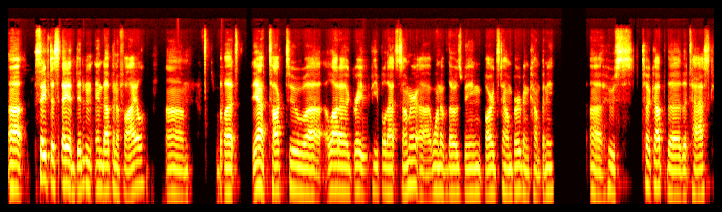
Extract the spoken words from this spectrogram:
uh, safe to say it didn't end up in a file. Um, but yeah, talked to uh, a lot of great people that summer. Uh, one of those being Bardstown Bourbon Company, uh, who took up the the task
